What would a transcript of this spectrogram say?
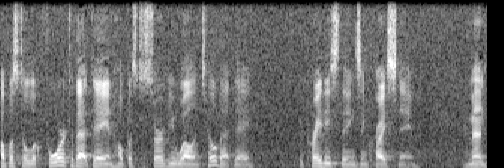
Help us to look forward to that day and help us to serve you well until that day. We pray these things in Christ's name. Amen.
